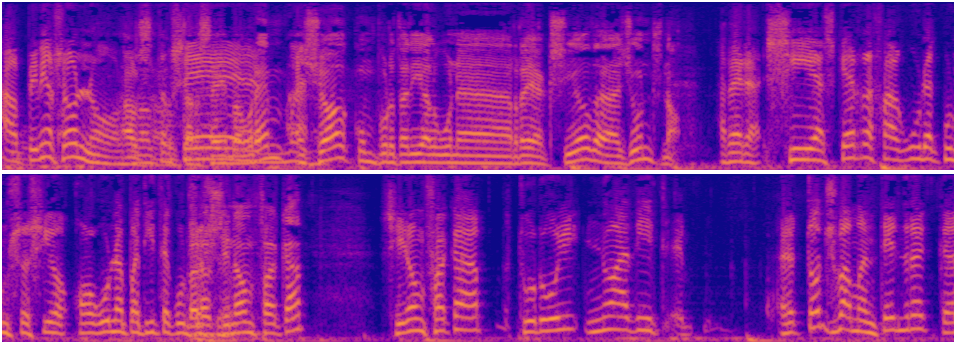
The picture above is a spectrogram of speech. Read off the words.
El primer segon no, El, el, el tercer veurem. bueno. Això comportaria alguna reacció de Junts? No. A veure, si Esquerra fa alguna concessió o alguna petita concessió... Però si no en fa cap, si no en fa cap, Turull no ha dit... eh, tots vam entendre que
